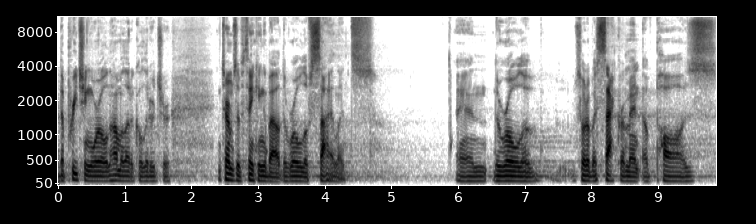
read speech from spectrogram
the preaching world, homiletical literature, in terms of thinking about the role of silence and the role of sort of a sacrament of pause,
